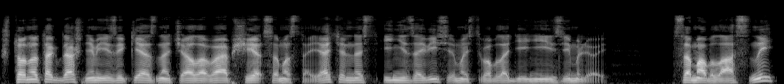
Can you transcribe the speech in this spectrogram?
что на тогдашнем языке означало вообще самостоятельность и независимость во владении землей. Самовластный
